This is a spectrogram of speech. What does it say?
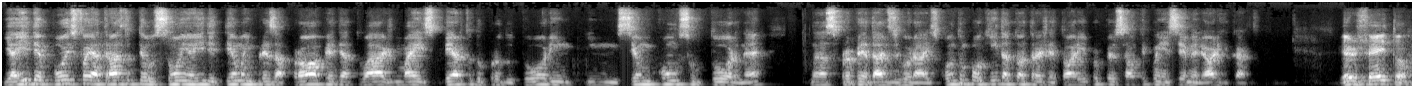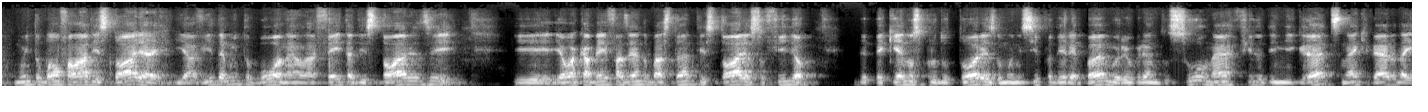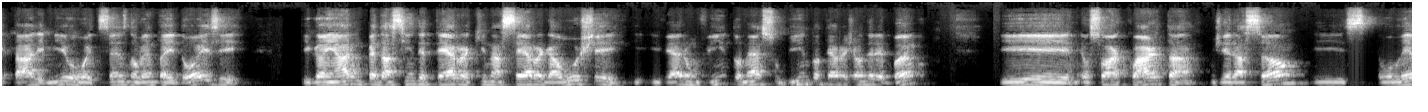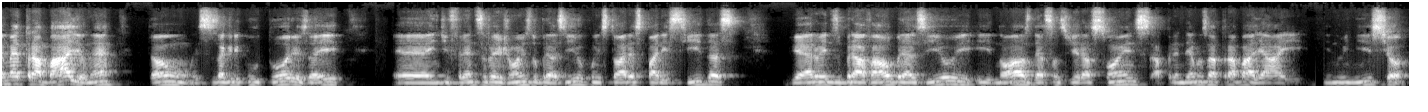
E aí depois foi atrás do teu sonho aí de ter uma empresa própria, de atuar mais perto do produtor, em, em ser um consultor, né, nas propriedades rurais. Conta um pouquinho da tua trajetória aí para o pessoal te conhecer melhor, Ricardo. Perfeito, muito bom falar de história e a vida é muito boa, né? Ela é feita de histórias e, e eu acabei fazendo bastante história. Eu sou filho de pequenos produtores do município de Erebango, Rio Grande do Sul, né, filho de imigrantes, né, que vieram da Itália em 1892 e, e ganharam um pedacinho de terra aqui na Serra Gaúcha e, e vieram vindo, né, subindo até a região de Erebango. E eu sou a quarta geração e o lema é trabalho, né? Então, esses agricultores aí é, em diferentes regiões do Brasil com histórias parecidas, vieram desbravar o Brasil e, e, nós, dessas gerações, aprendemos a trabalhar. E, e, no início,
